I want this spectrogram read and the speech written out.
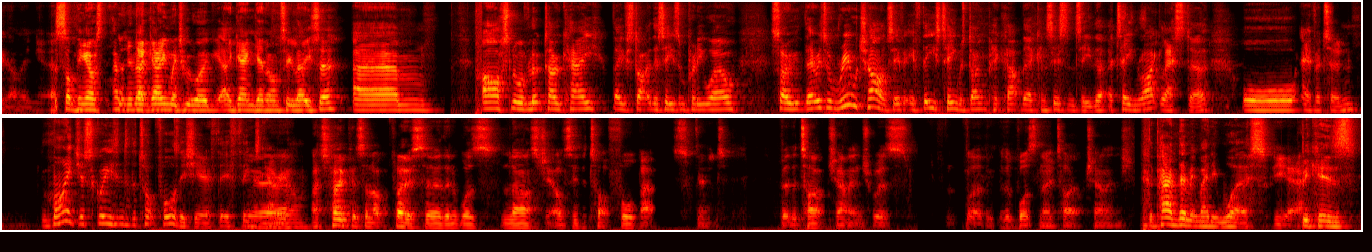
I mean, yeah. something else happened in that game, which we will again get onto later. Um, Arsenal have looked okay. They've started the season pretty well. So there is a real chance if, if these teams don't pick up their consistency that a team like Leicester or Everton might just squeeze into the top four this year if, if things carry on. I just hope it's a lot closer than it was last year. Obviously, the top four was good, but the title challenge was well, there was no title challenge. The pandemic made it worse Yeah, because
